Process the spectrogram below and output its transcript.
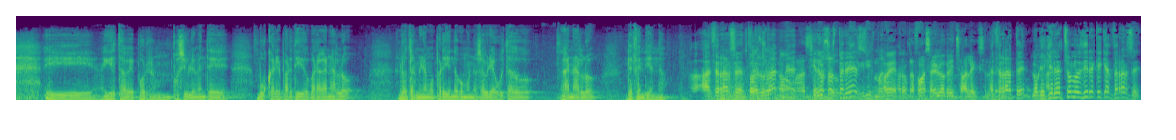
y, y esta vez por posiblemente buscar el partido para ganarlo, lo terminamos perdiendo como nos habría gustado ganarlo defendiendo. A a encerrarse en todos esos No, porque más Si no sostenés. A ver, de todas formas, salir lo que ha dicho Alex. A encerrarte. Lo que quiere el Cholo decir es que hay que encerrarse.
